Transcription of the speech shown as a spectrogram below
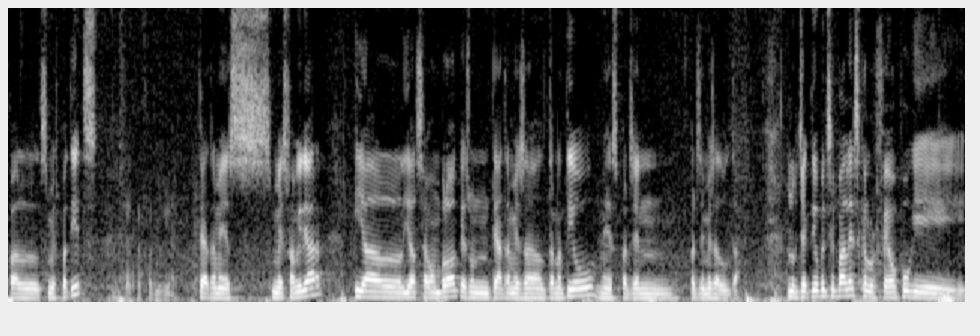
pels més petits, Teatre familiar. teatre més, més familiar, i el, i el segon bloc és un teatre més alternatiu, més per gent, per gent més adulta. L'objectiu principal és que l'Orfeo pugui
